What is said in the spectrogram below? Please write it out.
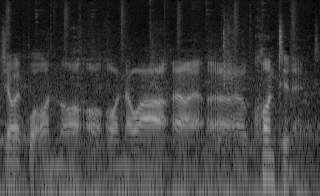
job on, on our uh, uh, continent.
